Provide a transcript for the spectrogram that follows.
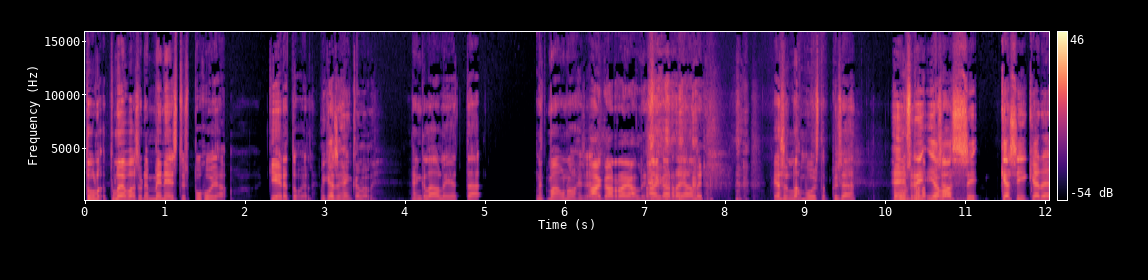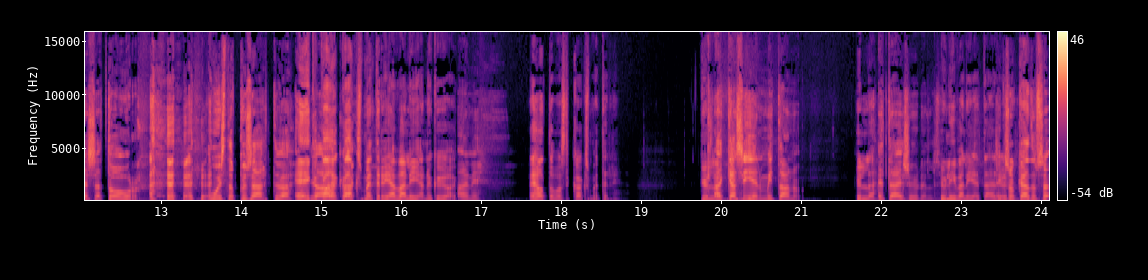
tul- tulevaisuuden menestyspuhuja kiertueelle. Mikä se henkilö oli? Henkilö oli, että nyt mä unohdin sen. aika on rajallinen. Aika on rajallinen. ja sulla on muista pysää. Henri ja. Lassi käsi kädessä tour. Muista pysähtyä. Eikö ja kah- aika- kaksi metriä väliä nykyään? Ai niin. Ehdottomasti kaksi metriä. Kyllä. Ai käsien mitan Kyllä. etäisyydellä. Syliväli Eikö se ole käytännössä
